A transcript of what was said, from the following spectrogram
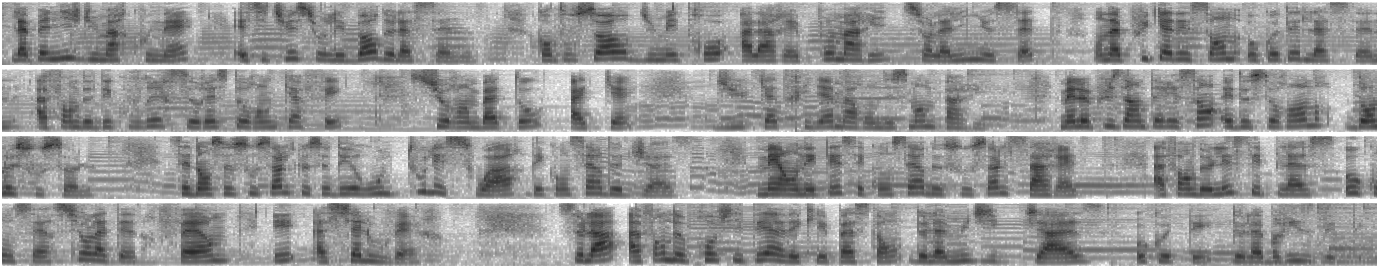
La péniche du Marcounet est située sur les bords de la Seine. Quand on sort du métro à l'arrêt Pont-Marie sur la ligne 7, on n'a plus qu'à descendre aux côtés de la Seine afin de découvrir ce restaurant-café sur un bateau à quai du 4e arrondissement de Paris. Mais le plus intéressant est de se rendre dans le sous-sol. C'est dans ce sous-sol que se déroulent tous les soirs des concerts de jazz. Mais en été, ces concerts de sous-sol s'arrêtent afin de laisser place aux concerts sur la terre ferme et à ciel ouvert. Cela afin de profiter avec les passants de la musique jazz aux côtés de la brise d'été.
